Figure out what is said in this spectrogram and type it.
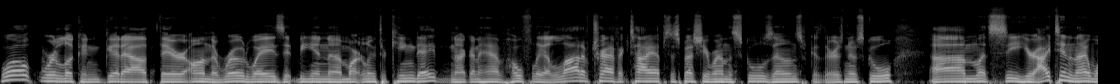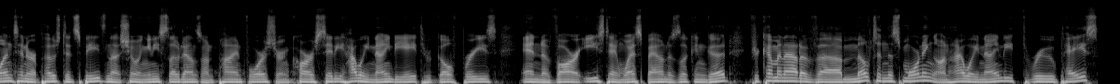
Well, we're looking good out there on the roadways. It being uh, Martin Luther King Day, not going to have hopefully a lot of traffic tie-ups, especially around the school zones because there is no school. Um, let's see here. I-10 and I-110 are at posted speeds, not showing any slowdowns on Pine Forest or in Car City. Highway 98 through Gulf Breeze and Navarre East and westbound is looking good. If you're coming out of uh, Milton this morning on Highway 90 through Pace,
